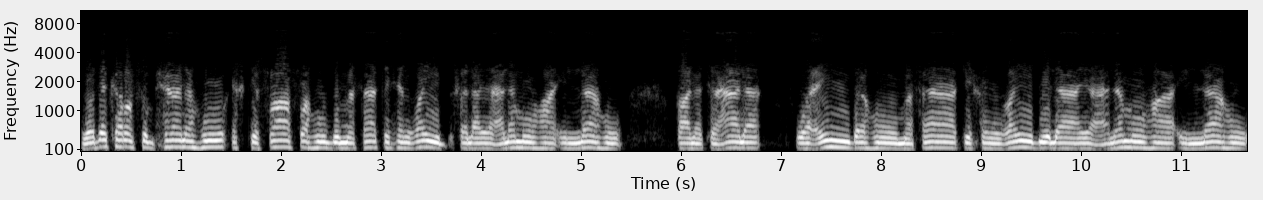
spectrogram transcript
وذكر سبحانه اختصاصه بمفاتح الغيب فلا يعلمها إلا هو. قال تعالى وعنده مفاتح الغيب لا يعلمها إلا هو.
